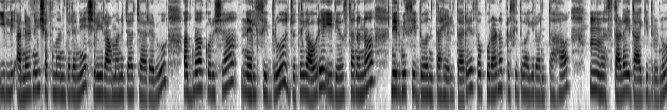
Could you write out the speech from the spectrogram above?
ಇಲ್ಲಿ ಹನ್ನೆರಡನೇ ಶತಮಾನದಲ್ಲೇ ಶ್ರೀ ರಾಮಾನುಜಾಚಾರ್ಯರು ಹದಿನಾಲ್ಕು ವರ್ಷ ನೆಲೆಸಿದ್ರು. ಜೊತೆಗೆ ಅವರೇ ಈ ದೇವಸ್ಥಾನನ ನಿರ್ಮಿಸಿದ್ದು ಅಂತ ಹೇಳ್ತಾರೆ. ಸೊ ಪುರಾಣ ಪ್ರಸಿದ್ಧವಾಗಿರುವಂತಹ ಸ್ಥಳ ಇದಾಗಿದ್ರೂ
